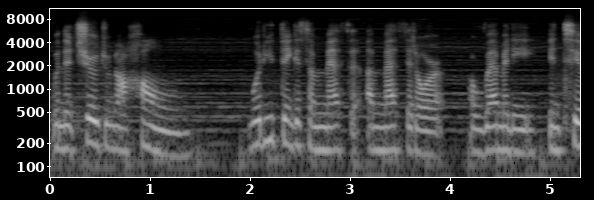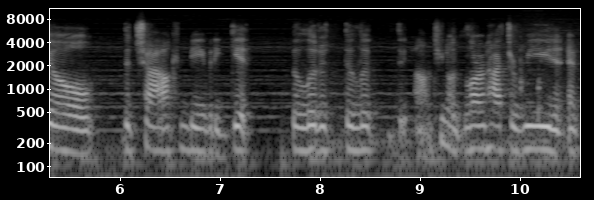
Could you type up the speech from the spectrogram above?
when the children are home? What do you think is a method, a method or a remedy until the child can be able to get the little, the, the um, you know, learn how to read and,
